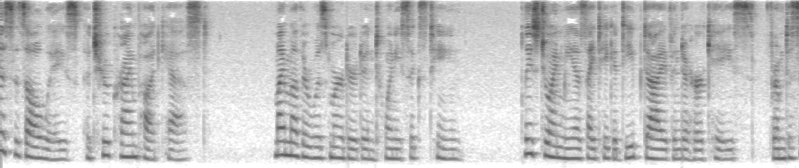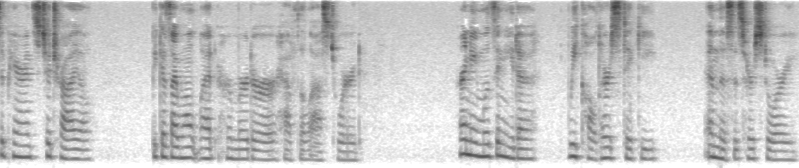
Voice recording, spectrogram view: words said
This is always a true crime podcast. My mother was murdered in 2016. Please join me as I take a deep dive into her case, from disappearance to trial, because I won't let her murderer have the last word. Her name was Anita. We called her Sticky, and this is her story.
